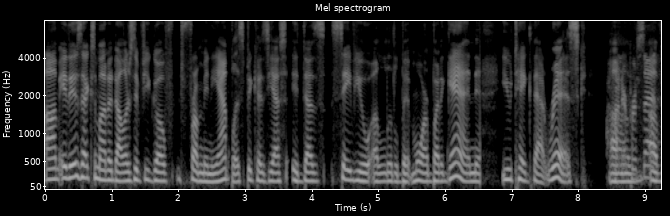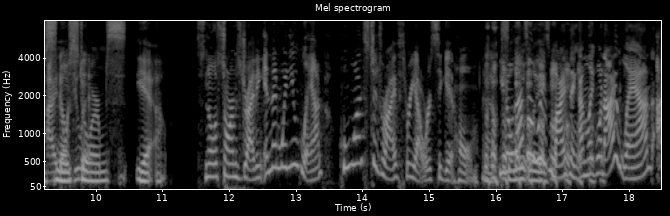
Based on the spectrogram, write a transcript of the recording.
um, it is X amount of dollars if you go f- from Minneapolis because, yes, it does save you a little bit more. But again, you take that risk of, 100%. of I don't do snowstorms. Yeah. Snowstorms driving. And then when you land, who wants to drive three hours to get home? You know, that's always my thing. I'm like, when I land, I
